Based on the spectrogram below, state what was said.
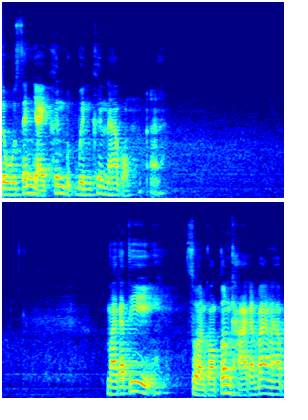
ดูเส้นใหญ่ขึ้นบึกบึนขึ้นนะครับผมอ่า มากันที่ส่วนของต้นขากันบ้างนะครับ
